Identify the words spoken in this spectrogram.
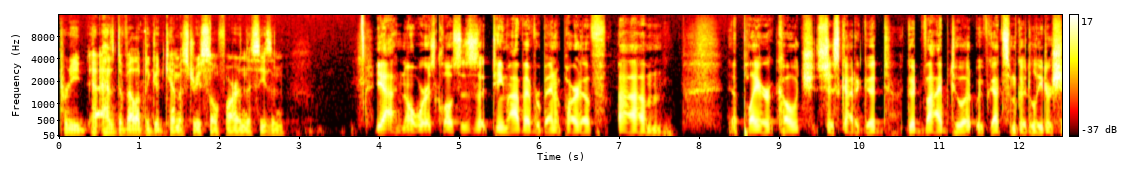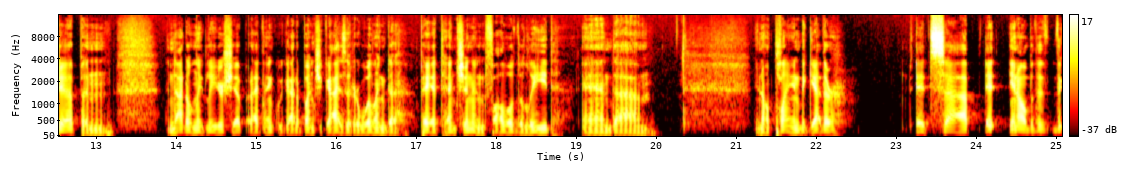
pretty has developed a good chemistry so far in the season? Yeah, no, we're as close as a team I've ever been a part of. Um, a player, coach, it's just got a good good vibe to it. We've got some good leadership, and not only leadership, but I think we got a bunch of guys that are willing to pay attention and follow the lead, and um, you know, playing together. It's uh, it you know, but the, the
